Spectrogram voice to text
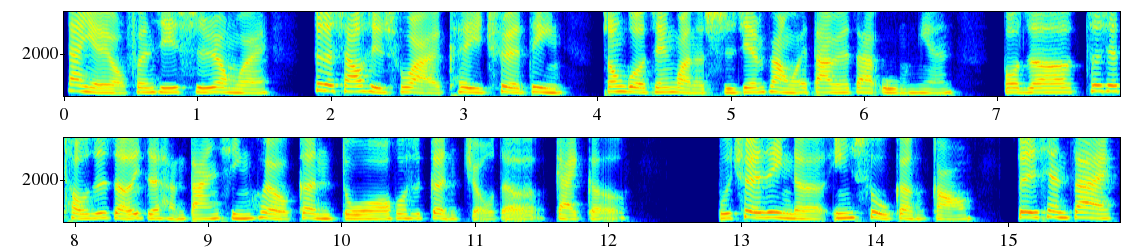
但也有分析师认为，这个消息出来可以确定中国监管的时间范围大约在五年，否则这些投资者一直很担心会有更多或是更久的改革，不确定的因素更高，所以现在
